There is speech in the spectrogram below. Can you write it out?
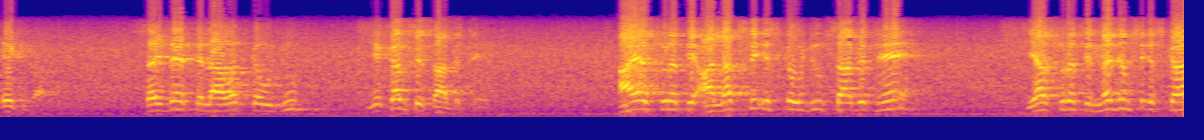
ایک بات سجد تلاوت کا وجوب یہ کب سے ثابت ہے؟ آیا صورت عالت سے اس کا وجوب ثابت ہے یا صورت نجم سے اس کا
